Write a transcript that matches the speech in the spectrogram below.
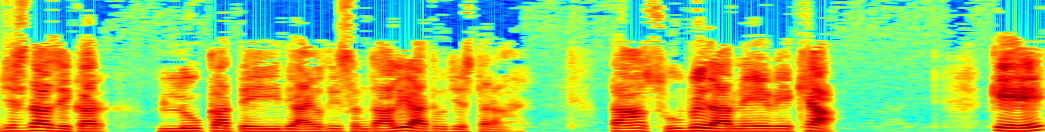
ਜਿਸ ਦਾ ਜ਼ਿਕਰ ਲੂਕਾ 23 ਦੇ ਆਇਤ ਦੀ 47 ਆਇਤ ਵਿੱਚ ਇਸ ਤਰ੍ਹਾਂ ਹੈ। ਤਾਂ ਸੂਬੇਦਾਰ ਨੇ ਇਹ ਵੇਖਿਆ ਕਿ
